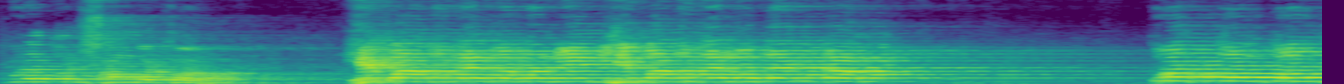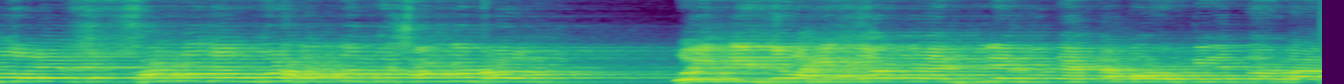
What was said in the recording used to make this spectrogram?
পুরাতন সংগঠন হেফাজতের মতো নেই প্রত্যন্ত অঞ্চলের সর্বজন সংগঠন ঐতিহ্যবাহী চরমনায় পীরের মতো একটা বড় পীরের দরবার,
